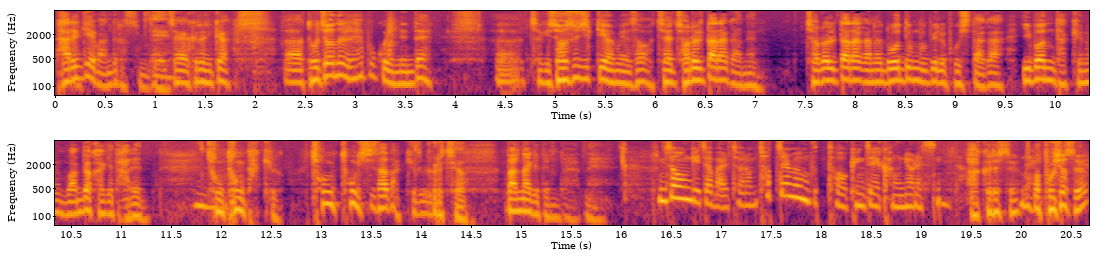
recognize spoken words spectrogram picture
다르게 만들었습니다. 네. 제가 그러니까, 아, 도전을 해보고 있는데, 어, 저기 저수지 게임에서 제 저를 따라가는, 저를 따라가는 로드 무비를 보시다가 이번 다큐는 완벽하게 다른 정통 다큐, 정통 시사 다큐를 그렇죠. 만나게 됩니다. 네. 김성훈 기자 말처럼 첫 질문부터 굉장히 강렬했습니다. 아, 그랬어요? 네. 아, 보셨어요?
